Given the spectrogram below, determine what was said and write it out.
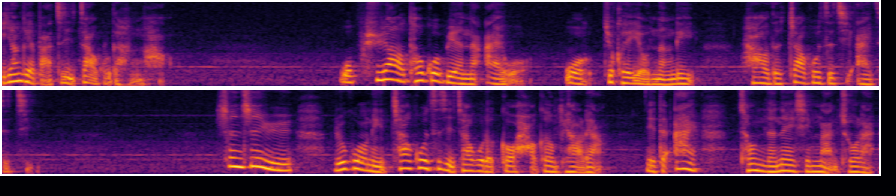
一样可以把自己照顾得很好。我不需要透过别人来爱我，我就可以有能力好好的照顾自己、爱自己。甚至于，如果你照顾自己照顾得够好、更漂亮，你的爱从你的内心满出来，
